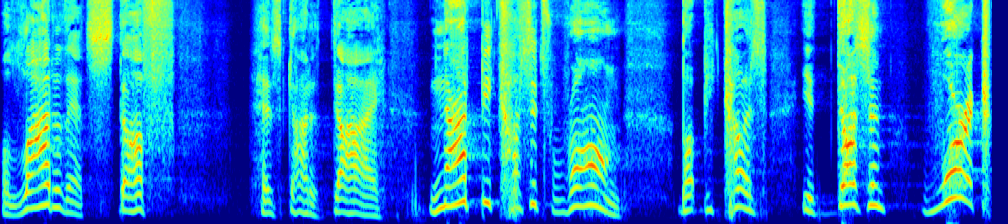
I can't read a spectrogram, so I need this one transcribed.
a lot of that stuff has got to die, not because it's wrong, but because it doesn't work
